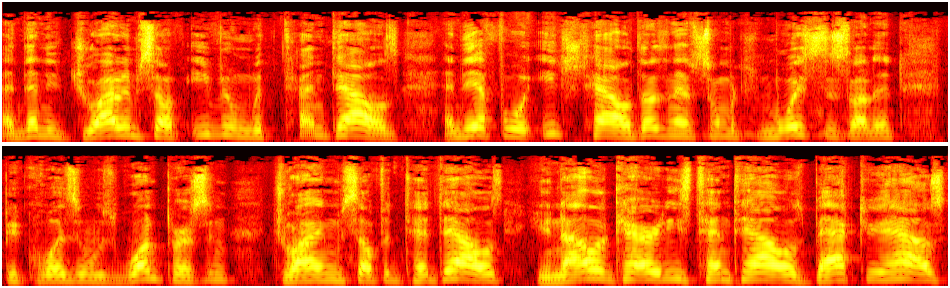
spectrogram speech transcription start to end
and then he dried himself even with 10 towels, and therefore each towel doesn't have so much moistness on it because it was one person drying himself in 10 towels. You're not allowed to carry these 10 towels back to your house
